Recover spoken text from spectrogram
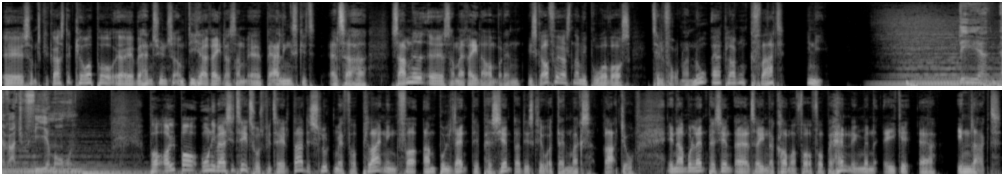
øh, som skal gøre os lidt klogere på, øh, hvad han synes om de her regler, som øh, Berlingske altså har samlet, øh, som er regler om, hvordan vi skal opføre os, når vi bruger vores telefoner. Nu er klokken kvart i ni. Det her er Radio 4 morgen. På Aalborg Universitetshospital, der er det slut med forplejning for ambulante patienter, det skriver Danmarks Radio. En ambulant patient er altså en, der kommer for at få behandling, men ikke er indlagt.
